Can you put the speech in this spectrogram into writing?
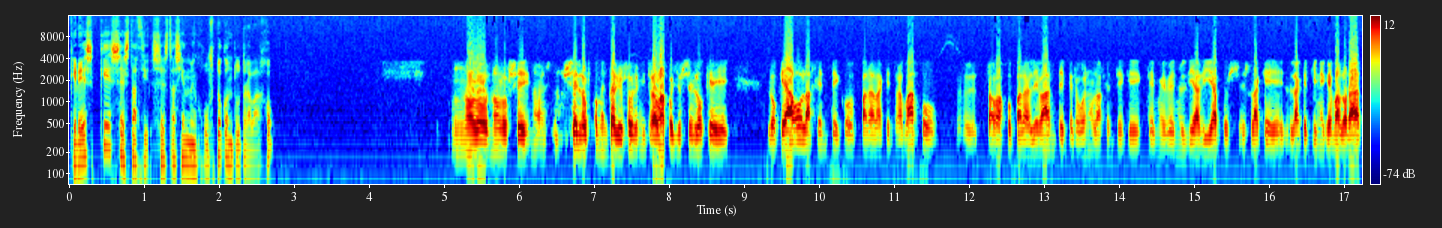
¿crees que se está, se está siendo injusto con tu trabajo? No, no lo sé, no, sé los comentarios sobre mi trabajo, yo sé lo que, lo que hago, la gente para la que trabajo eh, trabajo para Levante, pero bueno, la gente que, me ve en el día a día, pues es la que, la que tiene que valorar.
